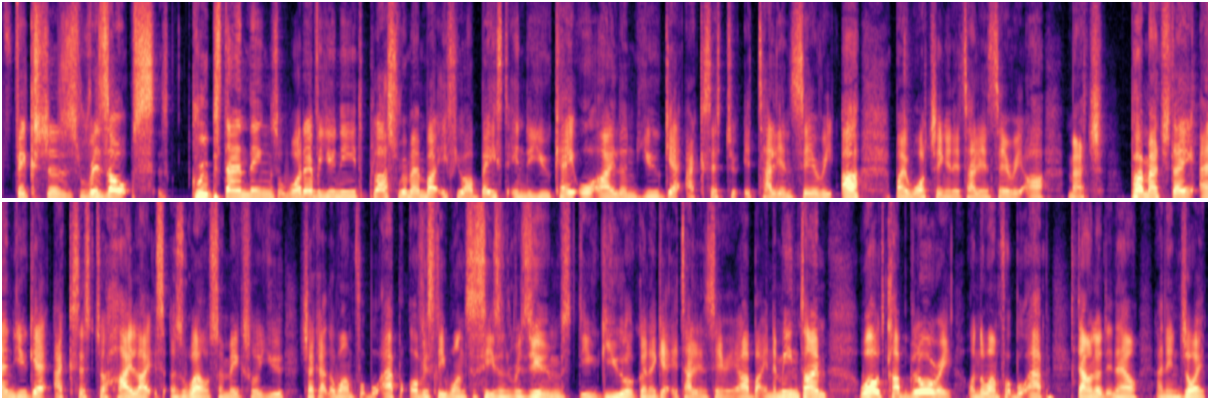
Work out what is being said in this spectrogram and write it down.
fixtures, results, group standings, whatever you need. Plus, remember, if you are based in the UK or Ireland, you get access to Italian Serie A by watching an Italian Serie A match per match day and you get access to highlights as well. So make sure you check out the One Football app. Obviously, once the season resumes, you, are going to get Italian Serie A. But in the meantime, World Cup glory on the One Football app. Download it now and enjoy.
